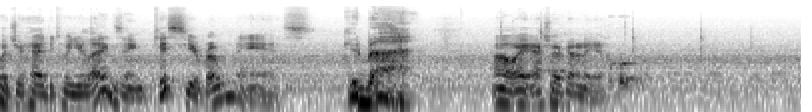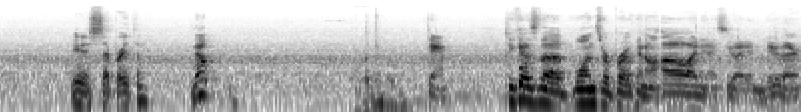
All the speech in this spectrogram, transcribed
Put your head between your legs and kiss your own ass. Goodbye. Oh, wait, actually, I've got an idea. You're gonna separate them? Nope. Damn. Because the ones were broken on. Oh, I, I see what I didn't do there.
